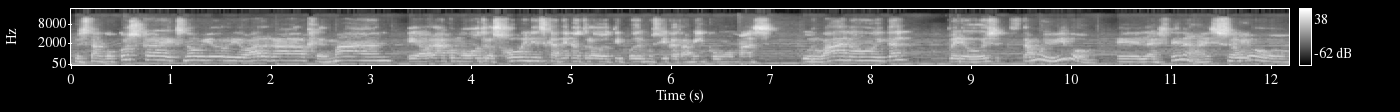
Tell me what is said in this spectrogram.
Pues están Cocosca, Exnovio, Río Arga, Germán, y ahora como otros jóvenes que hacen otro tipo de música también como más urbano y tal, pero está muy vivo eh, la escena, es algo...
